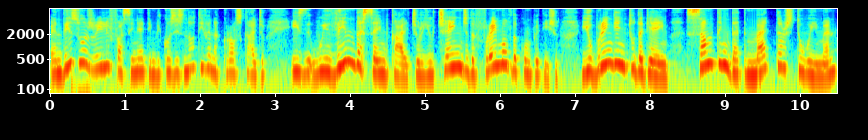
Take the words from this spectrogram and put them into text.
And this was really fascinating because it's not even across culture. It's within the same culture you change the frame of the competition. You bring into the game something that matters to women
